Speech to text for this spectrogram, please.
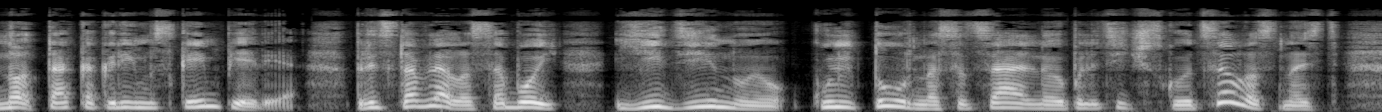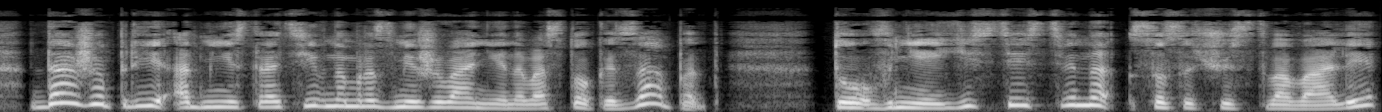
Но так как Римская империя представляла собой единую культурно-социальную политическую целостность, даже при административном размежевании на восток и запад, то в ней, естественно, сосуществовали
